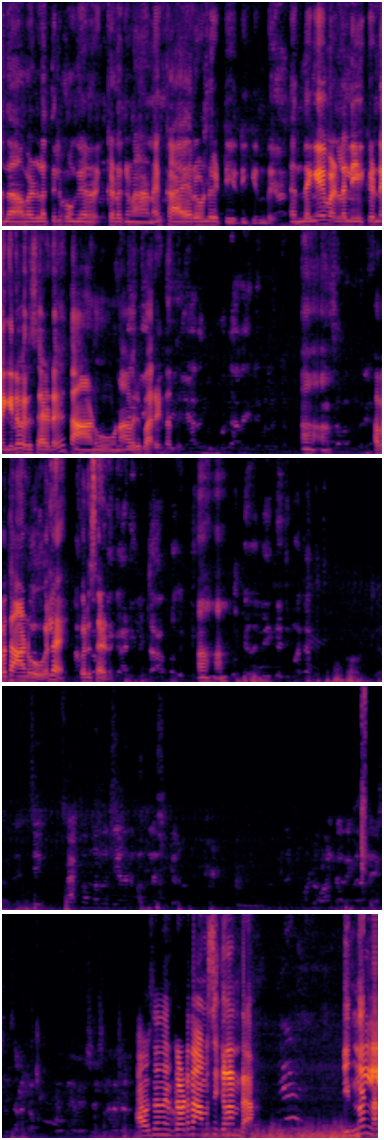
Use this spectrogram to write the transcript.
അതാ വെള്ളത്തിൽ പൊങ്ങി കിടക്കണതാണ്. കയറുകൊണ്ട് കെട്ടിയിട്ടിരിക്കുന്നുണ്ട്. എന്തെങ്കിലും വെള്ളം ലീക്ക് ഉണ്ടെങ്കിൽ ഒരു സൈഡ് താണു പോകണ അവർ പറയണത് ആ ആ. അപ്പോൾ താണു പോകും അല്ലേ? ഒരു സൈഡ് ആ ആ. അവസാനം നിനക്ക് അവിടെ താമസിക്കണുണ്ടാ? ഇന്നല്ല.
